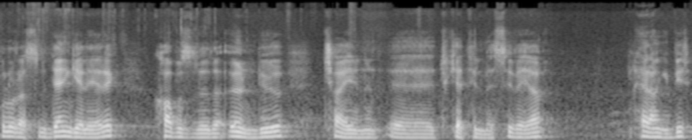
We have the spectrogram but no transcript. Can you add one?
florasını dengeleyerek kabızlığı da önlüyor. Çayının e, tüketilmesi veya herhangi bir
